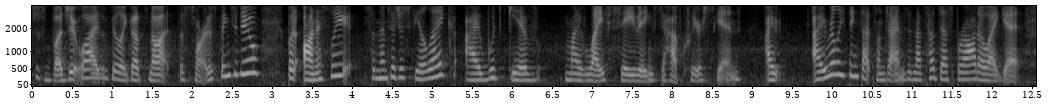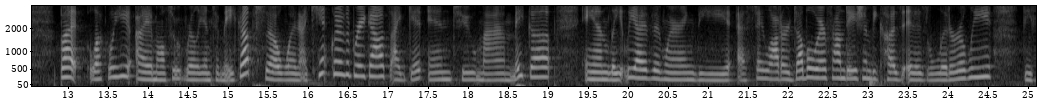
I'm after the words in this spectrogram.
Just budget wise, I feel like that's not the smartest thing to do. But honestly, sometimes I just feel like I would give my life savings to have clear skin. I I really think that sometimes, and that's how desperado I get. But luckily, I am also really into makeup. So when I can't clear the breakouts, I get into my makeup. And lately, I've been wearing the Estee Lauder Double Wear Foundation because it is literally the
